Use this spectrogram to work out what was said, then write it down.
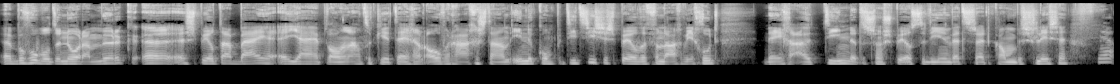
Uh, bijvoorbeeld de Nora Murk uh, speelt daarbij. jij hebt al een aantal keer tegenover haar gestaan in de competitie. Ze speelde vandaag weer goed. 9 uit 10, dat is zo'n speelster die een wedstrijd kan beslissen. Ja.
